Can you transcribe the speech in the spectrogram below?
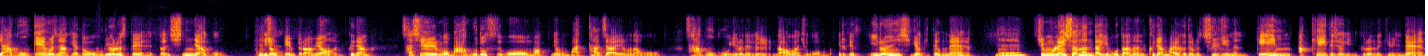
야구 게임을 생각해도 우리 어렸을 때 했던 신야구 이런 그렇죠. 게임들 하면 그냥 사실 뭐 마구도 쓰고 막 그냥 뭐 마타자 이런 거 나오고 사구구 이런 애들 나와가지고 뭐 이렇게 이런 식이었기 때문에 네. 시뮬레이션 한다기보다는 그냥 말 그대로 즐기는 게임 아케이드적인 그런 느낌인데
